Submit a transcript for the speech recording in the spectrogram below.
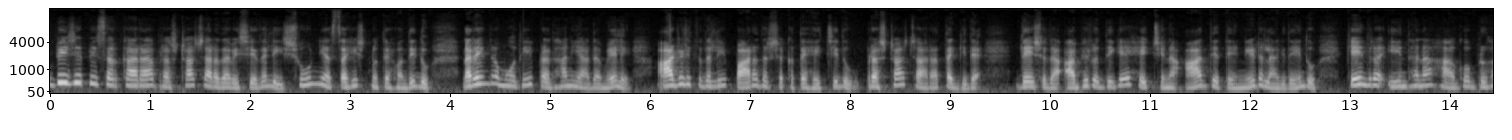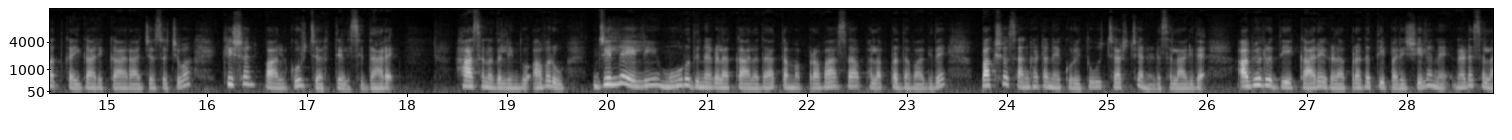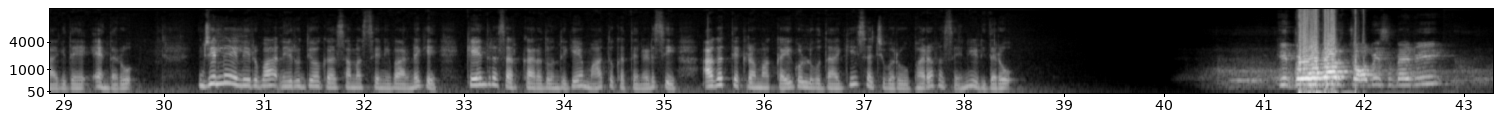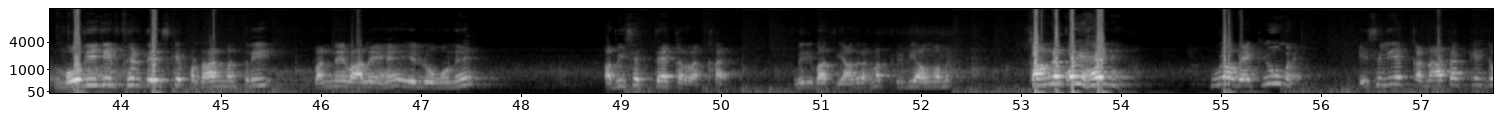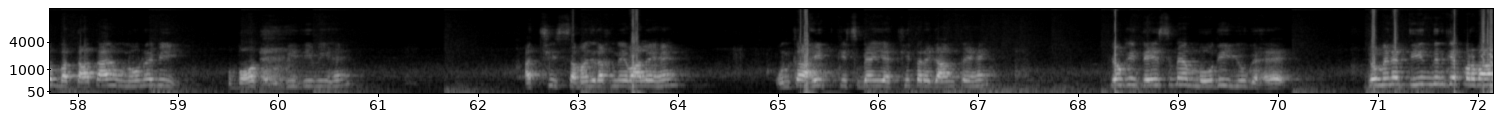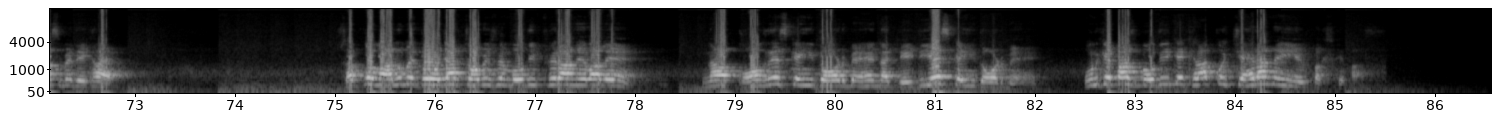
BJP ಸರ್ಕಾರ ಭ್ರಷ್ಟಾಚಾರದ ವಿಷಯದಲ್ಲಿ ಶೂನ್ಯ ಸಹಿಷ್ಣುತೆ ಹೊಂದಿದ್ದು, ನರೇಂದ್ರ ಮೋದಿ ಪ್ರಧಾನಿಯಾದ ಮೇಲೆ ಆಡಳಿತದಲ್ಲಿ ಪಾರದರ್ಶಕತೆ ಹೆಚ್ಚಿದ್ದು ಭ್ರಷ್ಟಾಚಾರ ತಗ್ಗಿದೆ. ದೇಶದ ಅಭಿವೃದ್ಧಿಗೆ ಹೆಚ್ಚಿನ ಆದ್ಯತೆ ನೀಡಲಾಗಿದೆ ಎಂದು ಕೇಂದ್ರ ಇಂಧನ ಹಾಗೂ ಬೃಹತ್ ಕೈಗಾರಿಕಾ ರಾಜ್ಯ ಸಚಿವ ಕಿಶನ್ ಪಾಲ್ ಗುರ್ಜರ್ ತಿಳಿಸಿದ್ದಾರೆ. ಹಾಸನದಲ್ಲಿಂದು ಅವರು ಜಿಲ್ಲೆಯಲ್ಲಿ ಮೂರು ದಿನಗಳ ಕಾಲದ ತಮ್ಮ ಪ್ರವಾಸ ಫಲಪ್ರದವಾಗಿದೆ ಪಕ್ಷ ಸಂಘಟನೆ ಕುರಿತು ಚರ್ಚೆ ನಡೆಸಲಾಗಿದೆ ಅಭಿವೃದ್ಧಿ ಕಾರ್ಯಗಳ ಪ್ರಗತಿ ಪರಿಶೀಲನೆ ನಡೆಸಲಾಗಿದೆ ಎಂದರು ಜಿಲ್ಲೆಯಲ್ಲಿರುವ ನಿರುದ್ಯೋಗ ಸಮಸ್ಯೆ ನಿವಾರಣೆಗೆ ಕೇಂದ್ರ ಸರ್ಕಾರದೊಂದಿಗೆ ಮಾತುಕತೆ ನಡೆಸಿ ಅಗತ್ಯ ಕ್ರಮ ಕೈಗೊಳ್ಳುವುದಾಗಿ ಸಚಿವರು ಭರವಸೆ ನೀಡಿದರು कि 2024 में भी मोदी जी फिर देश के प्रधानमंत्री बनने वाले हैं ये लोगों ने अभी से तय कर रखा है। मेरी बात याद रखना, फिर भी आऊँगा मैं। सामने कोई है नहीं। पूरा वैक्यूम है। इसलिए कर्नाटक के जो मतदाता हैं, उन्होंने भी बहुत बुद्धिजीवी हैं, अच्छी समझ रखने वाले हैं। उनका हित किसमें ये अच्छी तरह जानते हैं? क्योंकि देश में मोदी युग है, जो मैंने तीन दिन के प्रवास में देखा है। सबको मालूम है 2024 में मोदी फिर आने वाले हैं। ना कांग्रेस कहीं दौड़ में है, ना जेडीएस कहीं दौड़ में है। उनके पास मोदी के खिलाफ कोई चेहरा नहीं है विपक्ष के पास।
